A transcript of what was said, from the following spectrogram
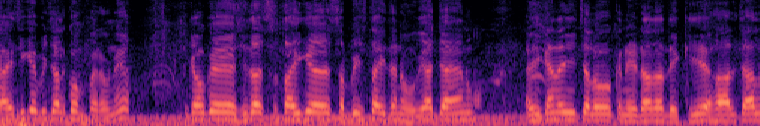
ਆਏ ਸੀਗੇ ਵੀ ਚੱਲ ਘੁੰਮ ਫਿਰ ਆਉਨੇ ਆ ਕਿਉਂਕਿ ਅਸੀਂ ਤਾਂ 27 ਕੁ- 26 27 ਦਿਨ ਹੋ ਗਏ ਅੱਜ ਆਇਆਂ ਨੂੰ। ਅਸੀਂ ਕਹਿੰਦੇ ਜੀ ਚਲੋ ਕੈਨੇਡਾ ਦਾ ਦੇਖੀਏ ਹਾਲ ਚਾਲ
